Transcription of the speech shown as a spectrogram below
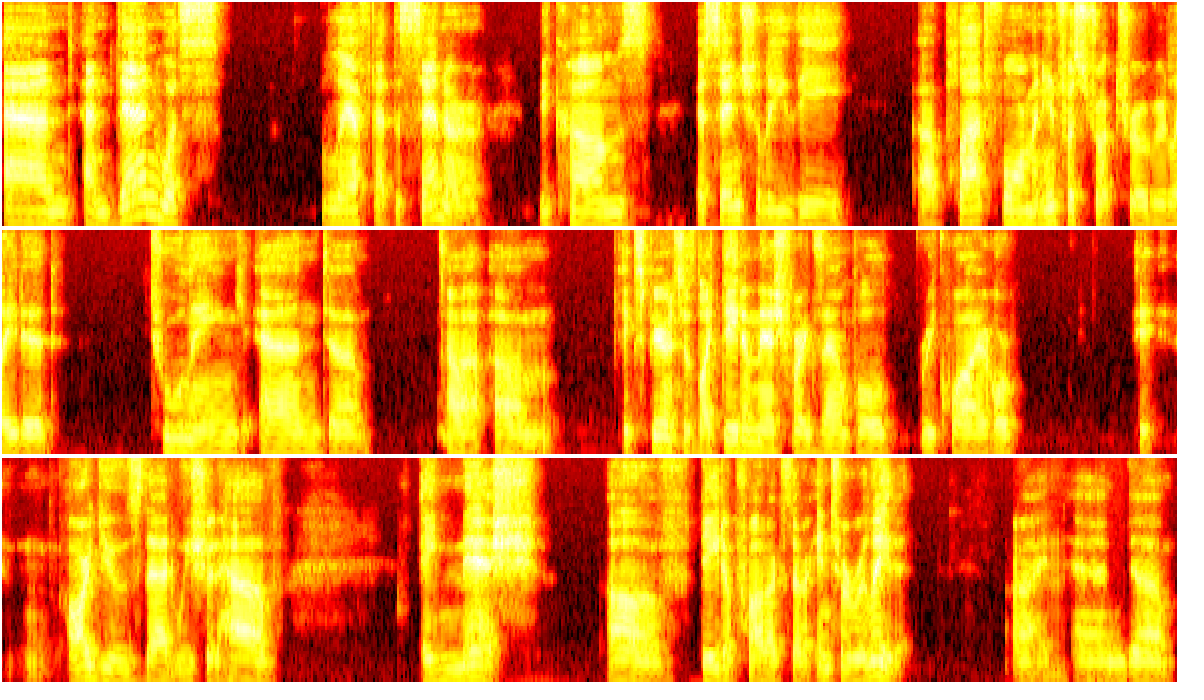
And and then what's left at the center becomes essentially the uh, platform and infrastructure related tooling and uh, uh, um, experiences like data mesh, for example, require or argues that we should have a mesh of data products that are interrelated, right? Mm-hmm. And um,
